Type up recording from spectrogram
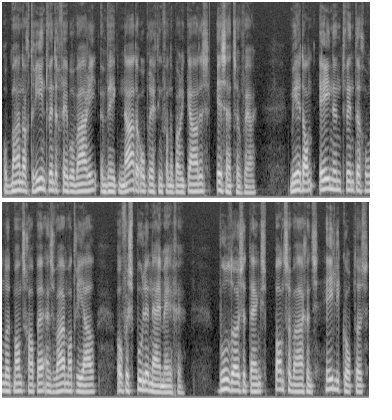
Op maandag 23 februari, een week na de oprichting van de barricades, is het zover. Meer dan 2100 manschappen en zwaar materiaal overspoelen Nijmegen. Bulldozertanks, panzerwagens, helikopters,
